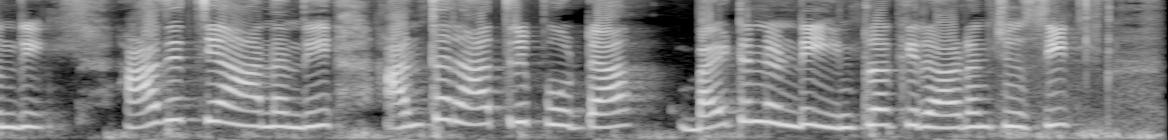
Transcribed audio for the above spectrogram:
ఆదిత్య ఆనంది అంతరాత్రి పూట బయట నుండి ఇంట్లోకి రావడం చూసి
